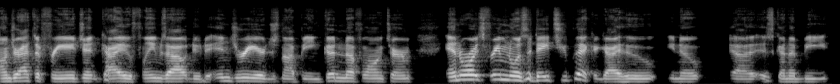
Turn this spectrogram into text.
undrafted free agent guy who flames out due to injury or just not being good enough long term. And Royce Freeman was a day two pick, a guy who you know uh, is going to be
